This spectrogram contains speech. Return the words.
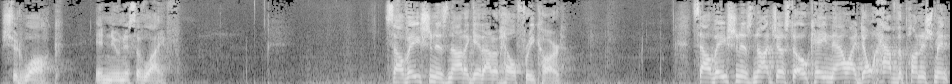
should walk in newness of life. Salvation is not a get out of hell free card. Salvation is not just okay, now I don't have the punishment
